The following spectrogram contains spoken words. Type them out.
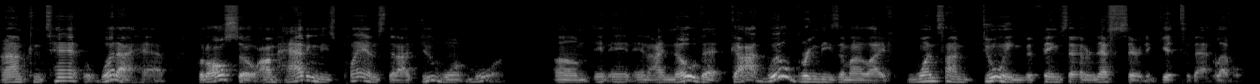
and I'm content with what I have, but also I'm having these plans that I do want more. Um, and, and, and I know that God will bring these in my life once I'm doing the things that are necessary to get to that level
